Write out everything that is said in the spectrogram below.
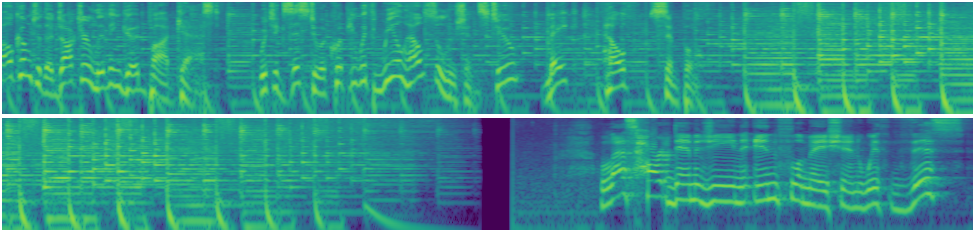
Welcome to the Dr. Livingood podcast, which exists to equip you with real health solutions to make health simple. Less heart damaging inflammation with this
